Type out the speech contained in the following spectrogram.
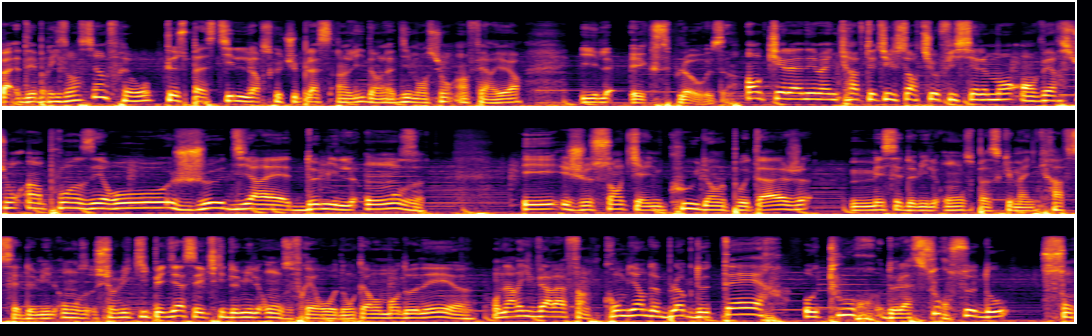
Bah, des bris anciens, frérot. Que se passe-t-il lorsque tu places un lit dans la dimension inférieure? Il explose. En quelle année Minecraft est-il sorti officiellement en version 1.0 Je dirais 2011. Et je sens qu'il y a une couille dans le potage, mais c'est 2011 parce que Minecraft c'est 2011. Sur Wikipédia c'est écrit 2011 frérot, donc à un moment donné, euh, on arrive vers la fin. Combien de blocs de terre autour de la source d'eau sont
